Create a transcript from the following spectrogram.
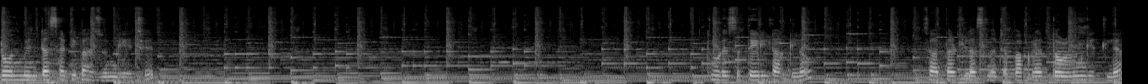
दोन मिनिटासाठी भाजून घ्यायचे. थोडस तेल टाकलं. सात आठ लसणाच्या पाकळ्या तळून घेतल्या.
